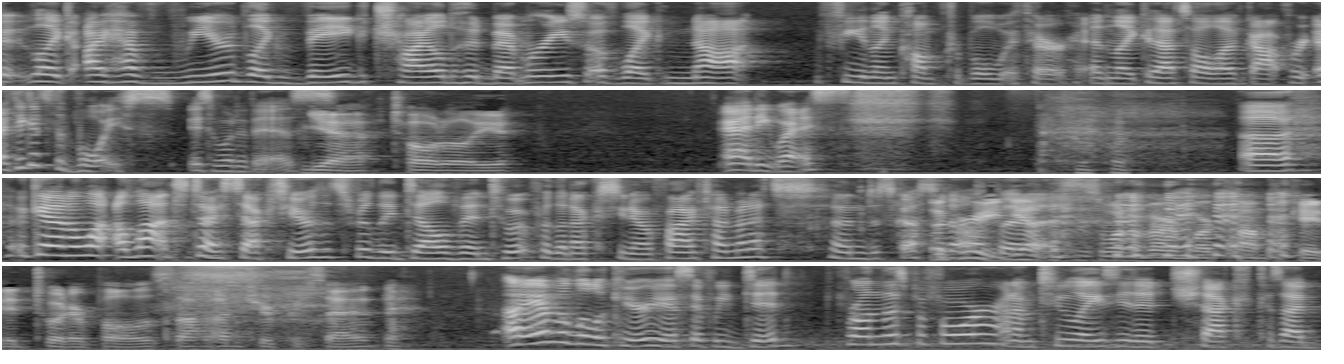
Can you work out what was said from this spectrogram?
it, like I have weird like vague childhood memories of like not feeling comfortable with her and like that's all I've got for I think it's the voice is what it is. Yeah, totally. Anyways. Uh, again, a lot, a lot to dissect here. Let's really delve into it for the next, you know, five, ten minutes and discuss it all. Agreed. Yeah, this is one of our more complicated Twitter polls, 100%. I am a little curious if we did run this before, and I'm too lazy to check because I,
